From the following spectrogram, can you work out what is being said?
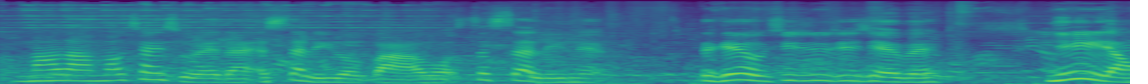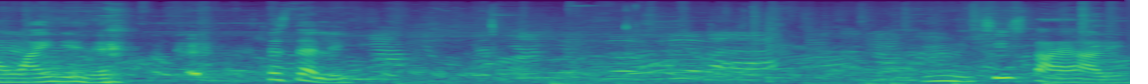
။မာလာမောက်ချိုက်ဆိုတဲ့အတိုင်းအဆက်လေးတော့ပါပေါ့ဆက်ဆက်လေးနဲ့တကယ်ကိုရှိရှိချေချေပဲညည်တောင်ဝိုင်းနေတယ်။ဆက်ဆက်လေး။อืม cheese ပါရဟာလေး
